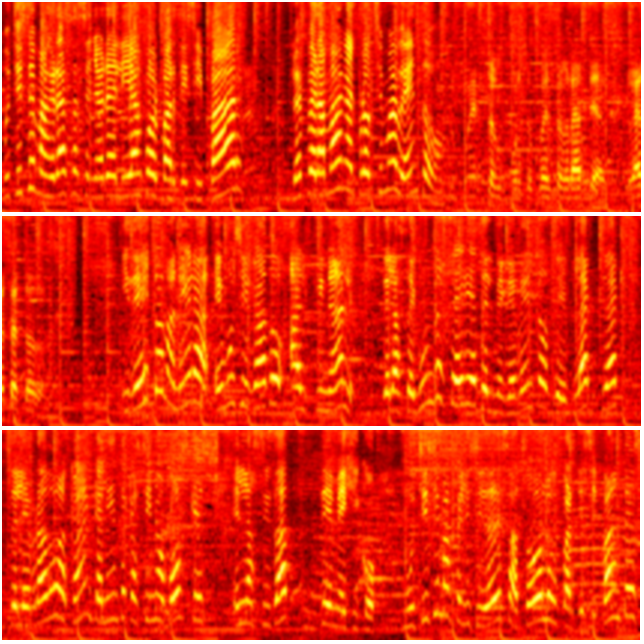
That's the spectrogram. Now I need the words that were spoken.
Muchísimas gracias, señor Elías, por participar. Lo esperamos en el próximo evento. por supuesto, por supuesto, gracias. Gracias a todos. Y de esta manera hemos llegado al final de la segunda serie del mega evento de Blackjack celebrado acá en Caliente Casino Bosques en la Ciudad de México. Muchísimas felicidades a todos los participantes.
